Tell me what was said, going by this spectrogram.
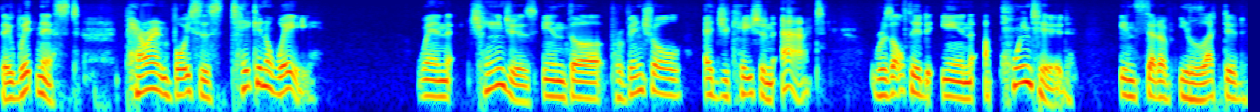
They witnessed parent voices taken away when changes in the Provincial Education Act resulted in appointed instead of elected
